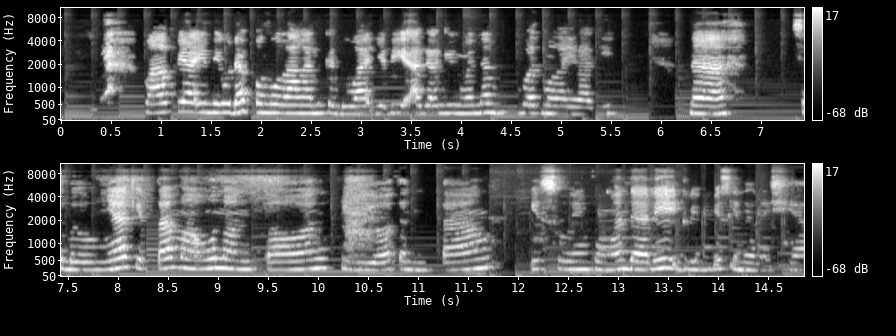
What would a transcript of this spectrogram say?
Maaf ya, ini udah pengulangan kedua, jadi agak gimana buat mulai lagi. Nah, sebelumnya kita mau nonton video tentang isu lingkungan dari Greenpeace Indonesia.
